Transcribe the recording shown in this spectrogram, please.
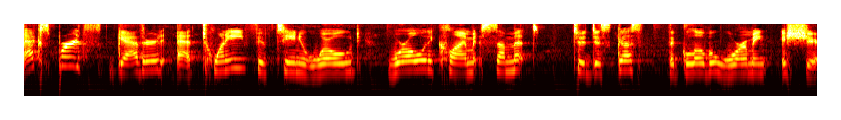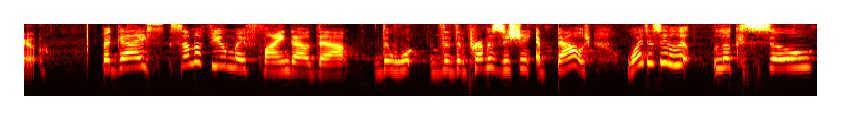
experts gathered at 2015 World World Climate Summit to discuss the global warming issue. But guys, some of you may find out that the the, the preposition about why does it look, look so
